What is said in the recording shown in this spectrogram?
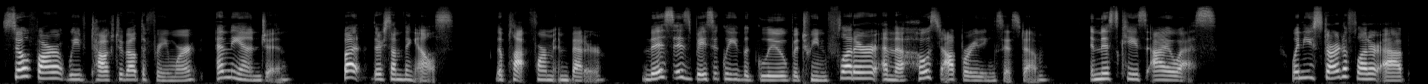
so far we've talked about the framework and the engine. But there's something else the platform embedder. This is basically the glue between Flutter and the host operating system, in this case, iOS. When you start a Flutter app,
